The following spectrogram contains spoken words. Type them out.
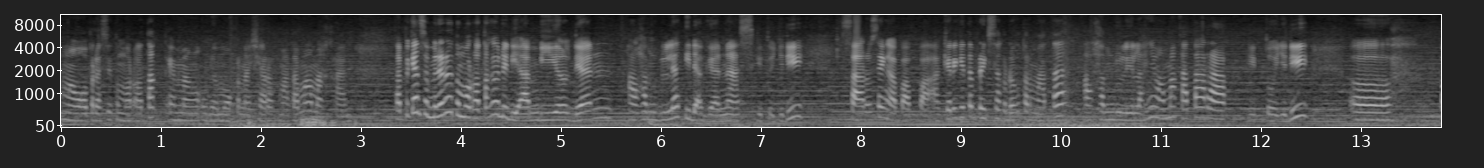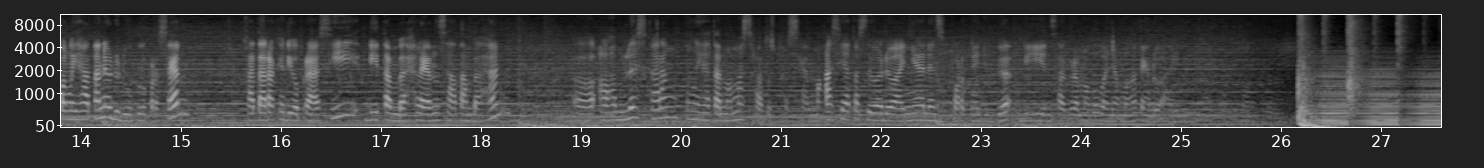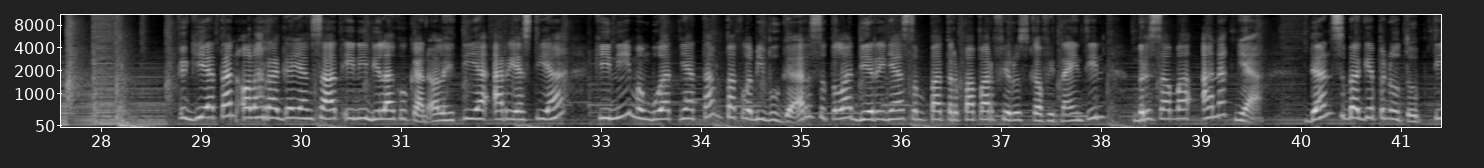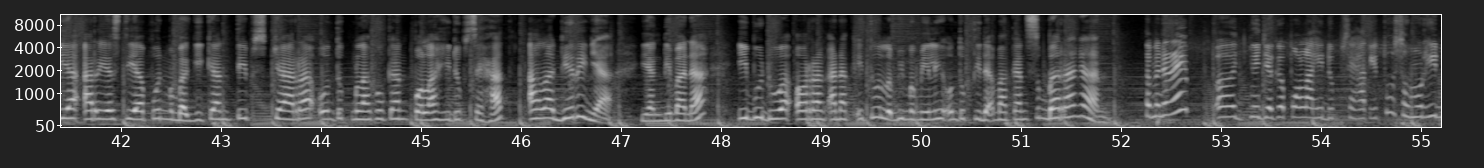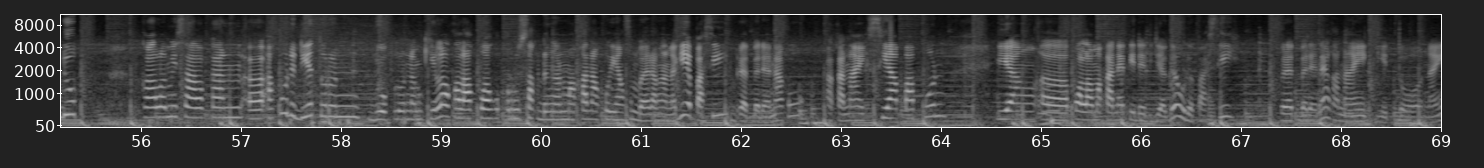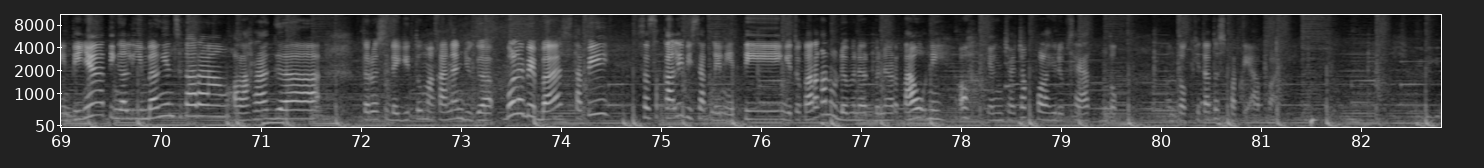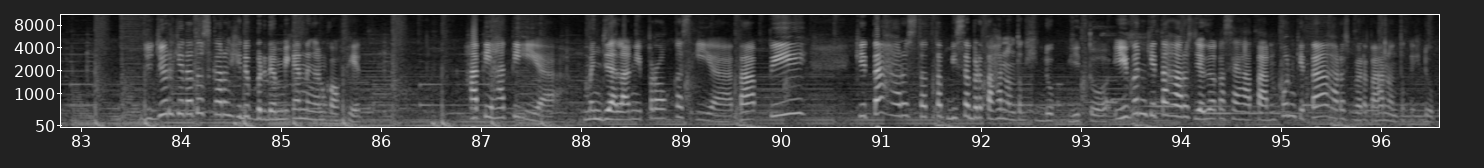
mau operasi tumor otak emang udah mau kena syaraf mata mama kan. Tapi kan sebenarnya tumor otaknya udah diambil dan alhamdulillah tidak ganas gitu. Jadi seharusnya nggak apa-apa. Akhirnya kita periksa ke dokter mata alhamdulillahnya mama katarak gitu. Jadi uh, penglihatannya udah 20% kataraknya dioperasi ditambah lensa tambahan uh, alhamdulillah sekarang penglihatan mama 100% makasih atas doa-doanya dan supportnya juga. Di Instagram aku banyak banget yang doain. Kegiatan olahraga yang saat ini dilakukan oleh Tia Ariastia kini membuatnya tampak lebih bugar setelah dirinya sempat terpapar virus COVID-19 bersama anaknya. Dan sebagai penutup, Tia Ariestia pun membagikan tips cara untuk melakukan pola hidup sehat ala dirinya, yang di mana ibu dua orang anak itu lebih memilih untuk tidak makan sembarangan. Sebenarnya e, ngejaga pola hidup sehat itu seumur hidup kalau misalkan uh, aku udah dia turun 26 kilo kalau aku, aku rusak dengan makan aku yang sembarangan lagi ya pasti berat badan aku akan naik. Siapa pun yang uh, pola makannya tidak dijaga udah pasti berat badannya akan naik gitu. Nah intinya tinggal diimbangin sekarang olahraga terus udah gitu makanan juga boleh bebas tapi sesekali bisa clean eating gitu. Karena kan udah benar-benar tahu nih oh yang cocok pola hidup sehat untuk untuk kita tuh seperti apa jujur kita tuh sekarang hidup berdampingan dengan covid hati-hati iya menjalani prokes iya tapi kita harus tetap bisa bertahan untuk hidup gitu. Even kita harus jaga kesehatan pun kita harus bertahan untuk hidup.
